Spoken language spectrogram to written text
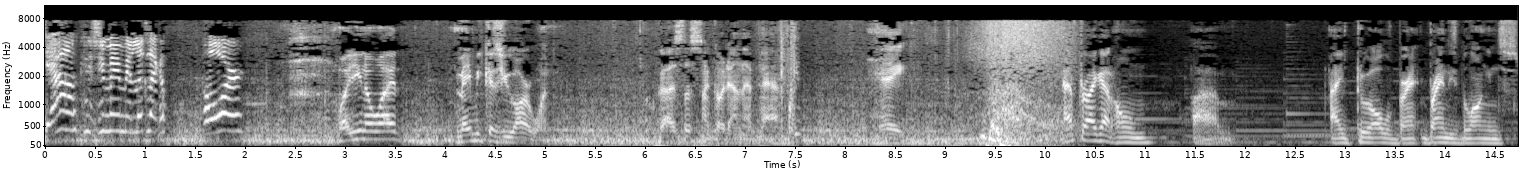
Yeah, 'cause you made me look like a whore. Well, you know what? Maybe because you are one. Guys, let's not go down that path. Hey, After I got home, um, I threw all of Bran- Brandy's belongings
